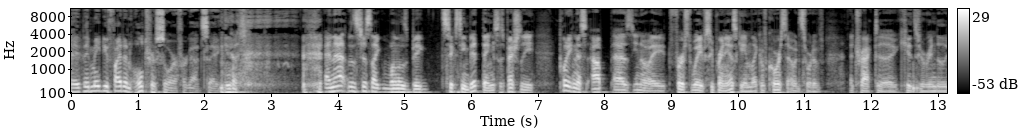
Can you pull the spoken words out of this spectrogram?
They, they made you fight an Ultrasaur, for God's sake. Yes. And that was just like one of those big 16 bit things, especially putting this up as, you know, a first wave Super NES game. Like, of course, that would sort of attract uh, kids who are into,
